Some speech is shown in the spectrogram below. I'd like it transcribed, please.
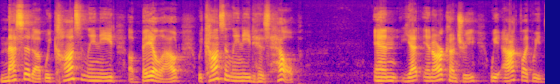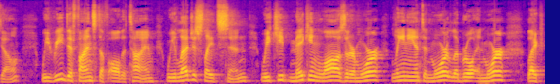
mess it up we constantly need a bailout we constantly need his help and yet in our country we act like we don't. We redefine stuff all the time. We legislate sin. We keep making laws that are more lenient and more liberal and more like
